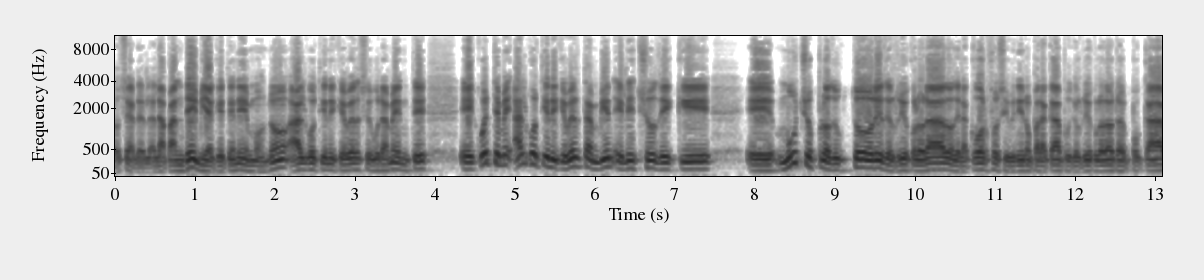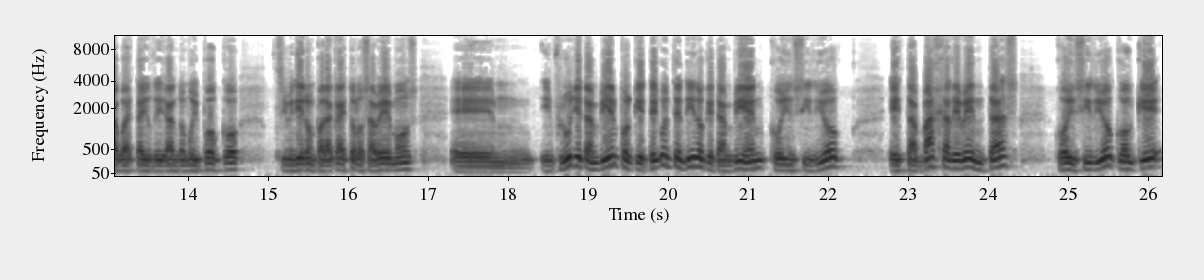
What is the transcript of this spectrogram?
o sea, la, pandemia que tenemos, ¿no? Algo tiene que ver seguramente. Eh, cuénteme, algo tiene que ver también el hecho de que eh, muchos productores del río Colorado, de la Corfo, si vinieron para acá, porque el río Colorado trae poca agua, está irrigando muy poco, si vinieron para acá, esto lo sabemos, eh, influye también porque tengo entendido que también coincidió esta baja de ventas coincidió con que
